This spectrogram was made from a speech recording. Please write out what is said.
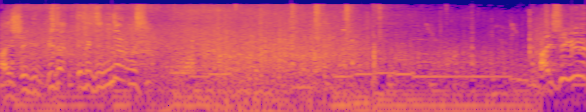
Ayşegül bir dakika bir dinler misin? Ayşegül.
